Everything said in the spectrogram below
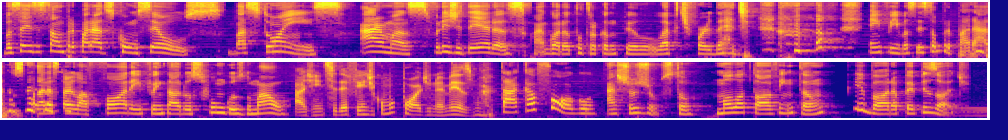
Vocês estão preparados com os seus bastões? Armas, frigideiras. Agora eu tô trocando pelo Left 4 Dead. Enfim, vocês estão preparados para estar lá fora e enfrentar os fungos do mal? A gente se defende como pode, não é mesmo? Taca fogo. Acho justo. Molotov, então, e bora pro episódio.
